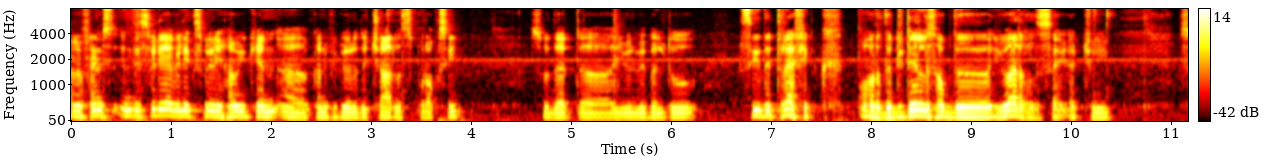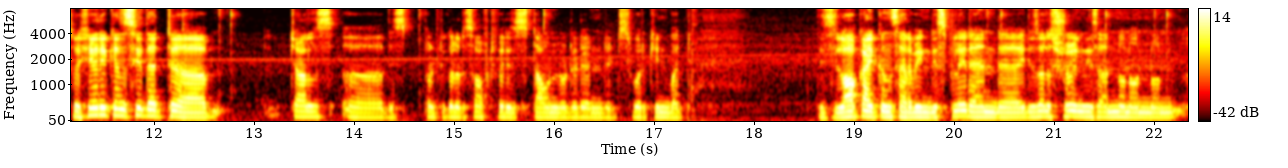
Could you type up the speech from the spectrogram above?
Hello friends, in this video I will explain how you can uh, configure the Charles proxy so that uh, you will be able to see the traffic or the details of the URLs actually. So here you can see that uh, Charles uh, this particular software is downloaded and it's working but these lock icons are being displayed and uh, it is also showing this unknown unknown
